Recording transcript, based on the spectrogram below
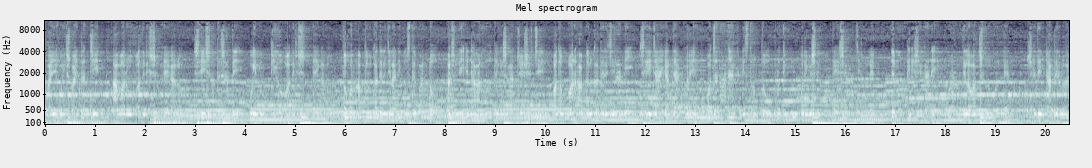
ভয়ে ওই শয়তান জিন আবারও অদৃশ্য হয়ে গেল। সেই সাথে সাথে ওই লোকটিও অদৃশ্য হয়ে গেল। তখন আব্দুল কাদের জিলানি বুঝতে পারল, আসলে এটা আল্লাহ থেকে সাহায্য এসেছে। অতঃপর আব্দুল কাদের জিলানি সেই জায়গা ত্যাগ করে অজানা এক নিস্তব্ধ প্রতিকূল পরিবেশের মধ্যে এসে হাজির হলেন এবং তিনি সেখানে কোরআন তেলাওয়াত শুরু করলেন। সেদিন রাতের বেলা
